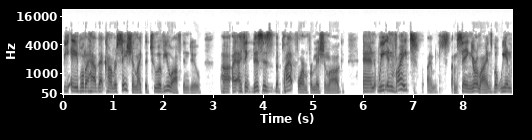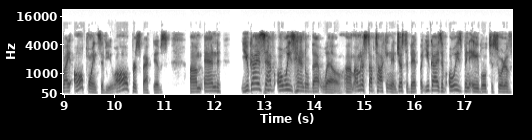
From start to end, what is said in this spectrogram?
be able to have that conversation like the two of you often do. Uh, I, I, think this is the platform for Mission Log, and we invite. I'm I'm saying your lines, but we invite all points of view, all perspectives, um, and you guys have always handled that well. Um, I'm going to stop talking in just a bit, but you guys have always been able to sort of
